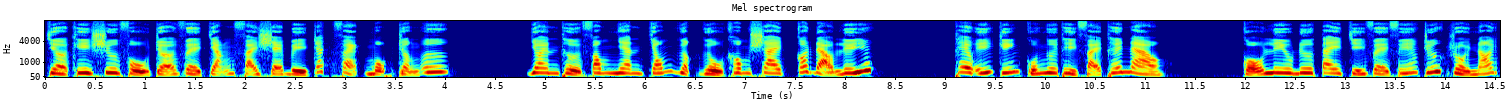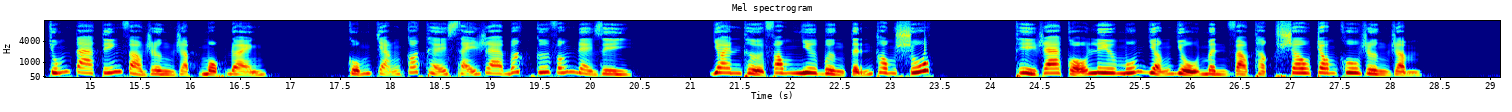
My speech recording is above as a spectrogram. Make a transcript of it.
chờ khi sư phụ trở về chẳng phải sẽ bị trách phạt một trận ư? Do anh Thừa Phong nhanh chóng gật gù không sai, có đạo lý. Theo ý kiến của ngươi thì phải thế nào? Cổ Liêu đưa tay chỉ về phía trước rồi nói chúng ta tiến vào rừng rập một đoạn, cũng chẳng có thể xảy ra bất cứ vấn đề gì. Do anh Thừa Phong như bừng tỉnh thông suốt, thì ra Cổ Liêu muốn dẫn dụ mình vào thật sâu trong khu rừng rậm.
